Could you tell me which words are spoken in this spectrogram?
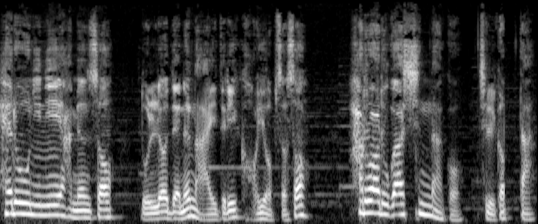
해로운이니 하면서 놀려대는 아이들이 거의 없어서 하루하루가 신나고 즐겁다.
